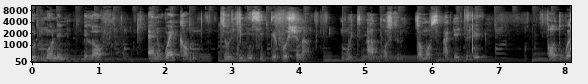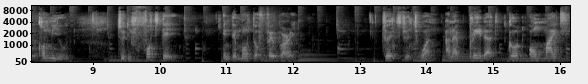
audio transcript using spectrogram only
Good morning, beloved, and welcome to Living Seed Devotional with Apostle Thomas Adebile. I want to welcome you to the fourth day in the month of February 2021, and I pray that God Almighty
